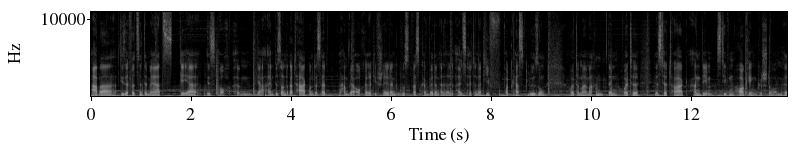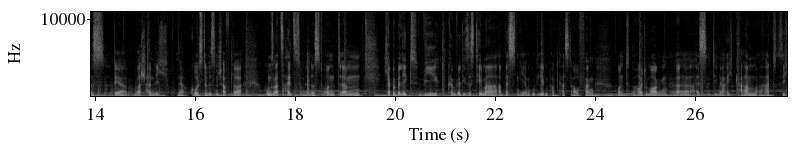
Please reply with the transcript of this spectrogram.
Aber dieser 14. März, der ist auch ähm, ja, ein besonderer Tag und deshalb haben wir auch relativ schnell dann gewusst, was können wir dann als, als Alternativ-Podcast-Lösung heute mal machen. Denn heute ist der Tag, an dem Stephen Hawking gestorben ist, der wahrscheinlich ja, größte Wissenschaftler unserer Zeit zumindest. Und ähm, ich habe überlegt, wie können wir dieses Thema am besten hier im Gut Leben Podcast auffangen. Und heute Morgen, äh, als die Nachricht kam, hat sich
